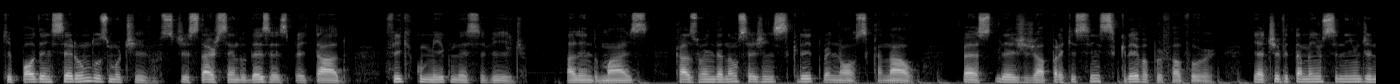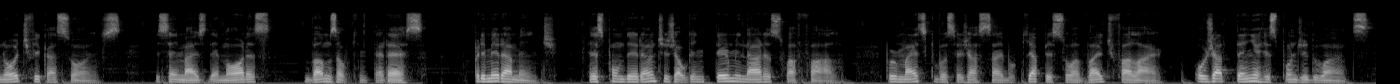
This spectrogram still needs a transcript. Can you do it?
que podem ser um dos motivos de estar sendo desrespeitado, fique comigo nesse vídeo. Além do mais, caso ainda não seja inscrito em nosso canal, peço desde já para que se inscreva por favor e ative também o sininho de notificações. E sem mais demoras, vamos ao que interessa. Primeiramente, responder antes de alguém terminar a sua fala. Por mais que você já saiba o que a pessoa vai te falar, ou já tenha respondido antes,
